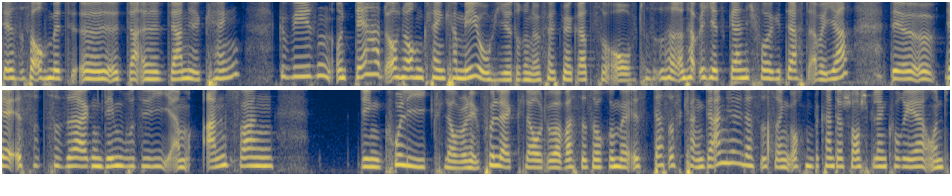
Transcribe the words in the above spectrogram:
der ist, das war auch mit äh, da, äh, Daniel Kang gewesen. Und der hat auch noch einen kleinen Cameo hier drin, fällt mir gerade so auf. Das, daran habe ich jetzt gar nicht vorher gedacht. Aber ja, der, der ist sozusagen dem, wo sie am Anfang den Kuli klaut oder den Füller klaut oder was das auch immer ist. Das ist Kang Daniel, das ist auch ein bekannter Schauspieler in Korea und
